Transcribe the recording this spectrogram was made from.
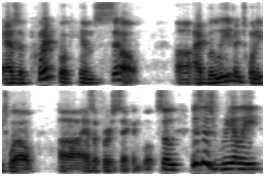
as a print book himself. Uh, I believe in 2012 uh, as a first second book. So this is really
